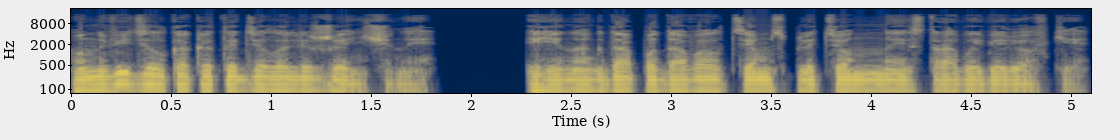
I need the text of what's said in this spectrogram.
он видел, как это делали женщины, и иногда подавал тем сплетенные из травы веревки.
